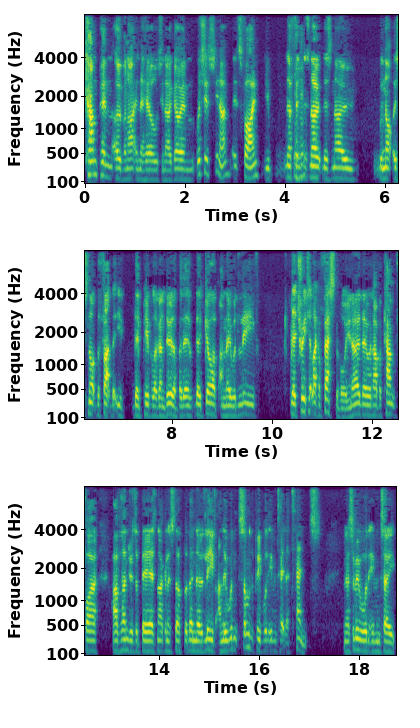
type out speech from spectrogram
camping overnight in the hills. You know, going, which is you know, it's fine. You nothing. Mm-hmm. There's no. There's no. We're not. It's not the fact that you that people are going to do that, but they, they'd go up and they would leave. They treat it like a festival. You know, they would have a campfire, have hundreds of beers, and that kind of stuff. But then they would leave, and they wouldn't. Some of the people would even take their tents you know, some people wouldn't even take.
